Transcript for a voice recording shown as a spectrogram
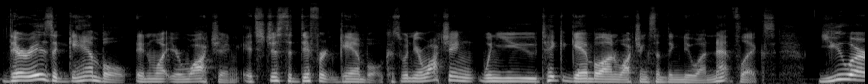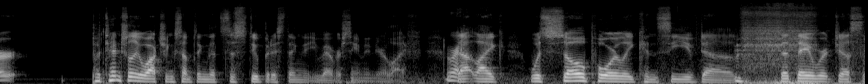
there is a gamble in what you're watching. It's just a different gamble because when you're watching when you take a gamble on watching something new on Netflix, you are potentially watching something that's the stupidest thing that you've ever seen in your life. Right. That like was so poorly conceived of that they were just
